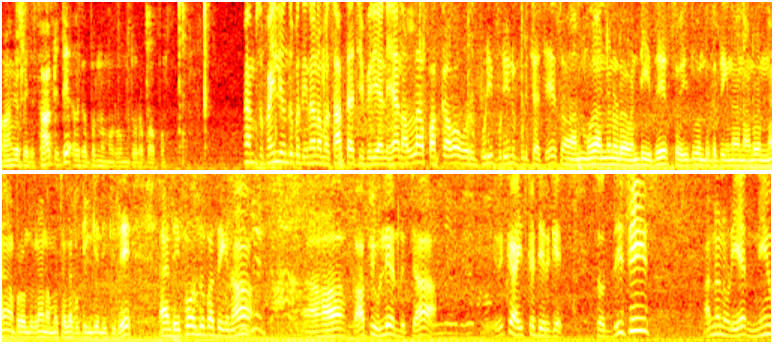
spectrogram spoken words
வாங்க இப்போ இதை சாப்பிட்டுட்டு அதுக்கப்புறம் நம்ம ரூம் டூரை பார்ப்போம். மேம் ஸோ ஃபைனலி வந்து பார்த்தீங்கன்னா நம்ம சாப்பிட்டாச்சு பிரியாணியை. நல்லா பக்காவாக ஒரு புடி புடின்னு பிடிச்சாச்சு. ஸோ அன்பு அண்ணனோட வண்டி இது. ஸோ இது வந்து பார்த்தீங்கன்னா நடுவண்ணன் அப்புறம் வந்து பார்த்தீங்கன்னா நம்ம செல்லக்குட்டி இங்கே நிற்கிது அண்ட் இப்போ வந்து பார்த்தீங்கன்னா ஆஹா காஃபி உள்ளே இருந்துருச்சா? இருக்கு ஐஸ் கட்டி இருக்கு. ஸோ திஸ் இஸ் அண்ணனுடைய நியூ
